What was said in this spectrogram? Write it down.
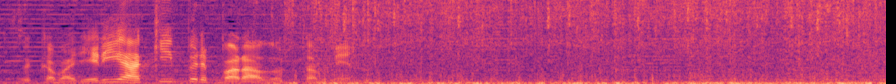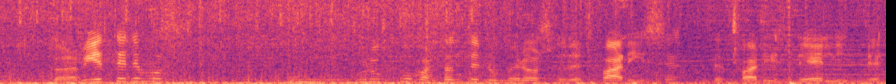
Los de caballería aquí preparados también. Todavía tenemos un grupo bastante numeroso de Faris, ¿eh? De Faris de élite.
